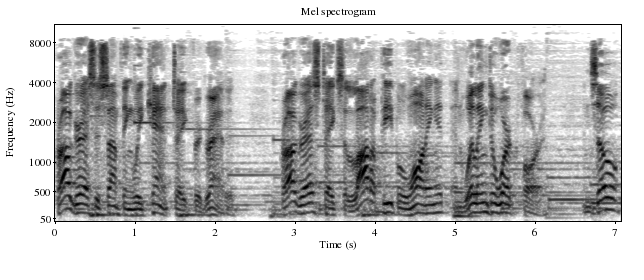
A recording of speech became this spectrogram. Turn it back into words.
Progress is something we can't take for granted. Progress takes a lot of people wanting it and willing to work for it. And so,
